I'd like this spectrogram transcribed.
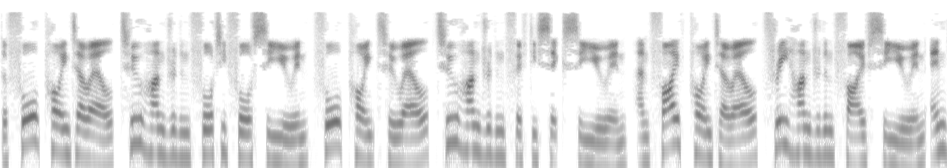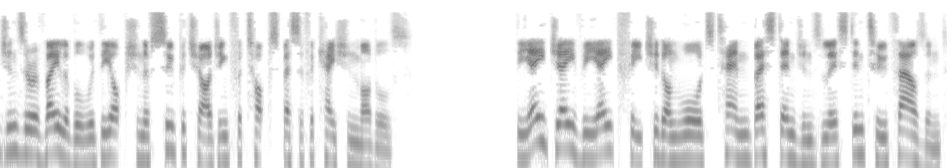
The 4.0L 244 cu in, 4.2L 256 cu in, and 5.0L 305 cu in engines are available with the option of supercharging for top specification models. The AJ V8 featured on Ward's 10 Best Engines list in 2000.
